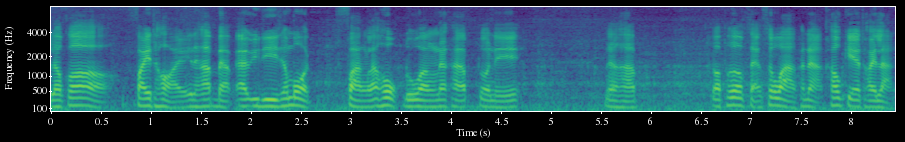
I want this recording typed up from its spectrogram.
แล้วก็ไฟถอยนะครับแบบ LED ทั้งหมดฝั่งละ 6 ดวงนะครับ ตัวนี้นะครับก็เพิ่มแสงสว่างขณะเข้าเกียร์ถอยหลัง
